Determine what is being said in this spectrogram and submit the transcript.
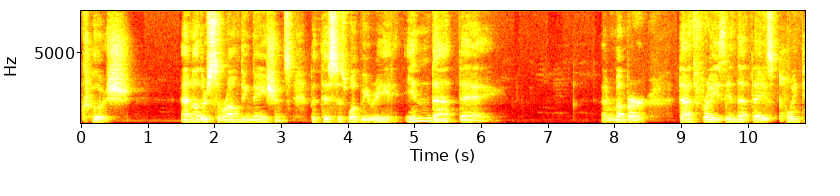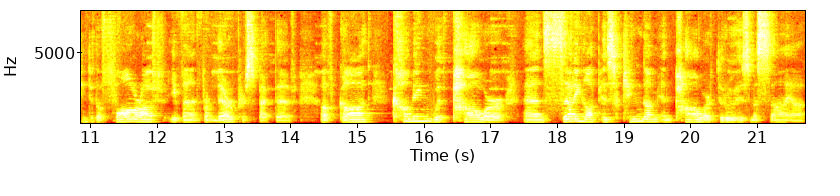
Cush, and other surrounding nations. But this is what we read in that day. And remember, that phrase in that day is pointing to the far off event from their perspective of God coming with power and setting up his kingdom in power through his Messiah.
